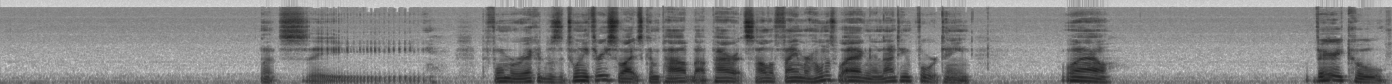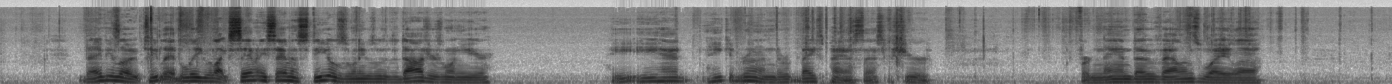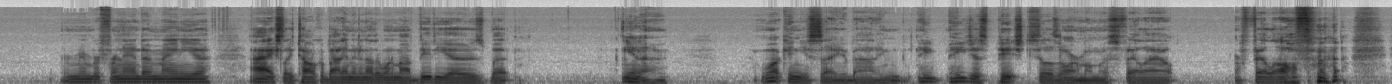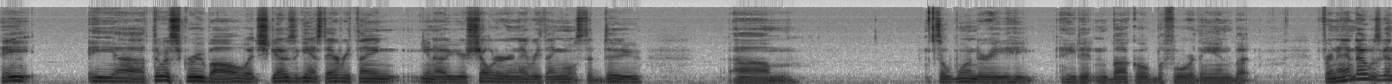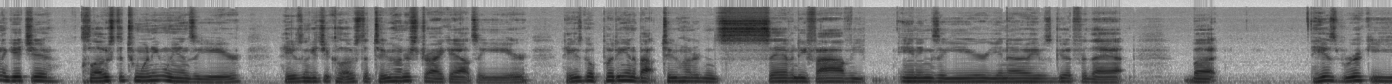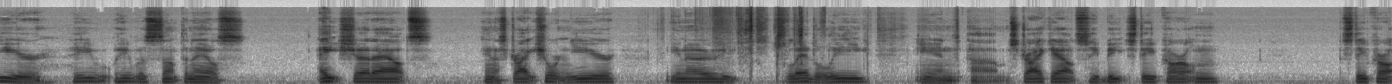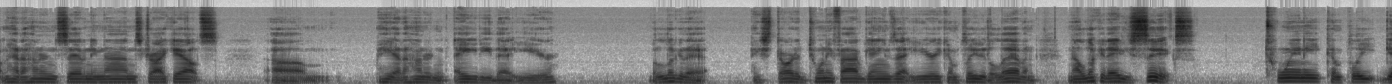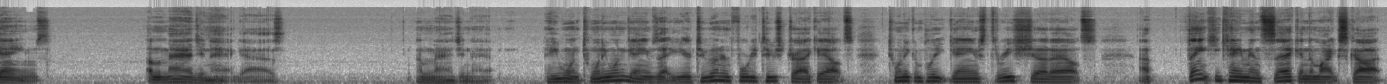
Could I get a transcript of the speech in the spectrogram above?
Let's see. The former record was the 23 swipes compiled by Pirates Hall of Famer Honus Wagner in 1914. Wow. Very cool. Davey Lopes, he led the league with like 77 steals when he was with the Dodgers one year. He he had he could run the base pass, that's for sure. Fernando Valenzuela. Remember Fernando Mania? I actually talk about him in another one of my videos, but you know, what can you say about him? He he just pitched till his arm almost fell out or fell off. he he uh, threw a screwball, which goes against everything you know your shoulder and everything wants to do. Um, it's a wonder he he he didn't buckle before then, but Fernando was going to get you close to 20 wins a year. He was going to get you close to 200 strikeouts a year. He was going to put in about 275 innings a year. You know, he was good for that. But his rookie year, he he was something else. Eight shutouts in a strike shortened year. You know, he led the league in um, strikeouts. He beat Steve Carlton Steve Carlton had 179 strikeouts. Um, he had 180 that year. But look at that. He started 25 games that year. He completed 11. Now look at 86. 20 complete games. Imagine that, guys. Imagine that. He won 21 games that year, 242 strikeouts, 20 complete games, three shutouts. I think he came in second to Mike Scott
